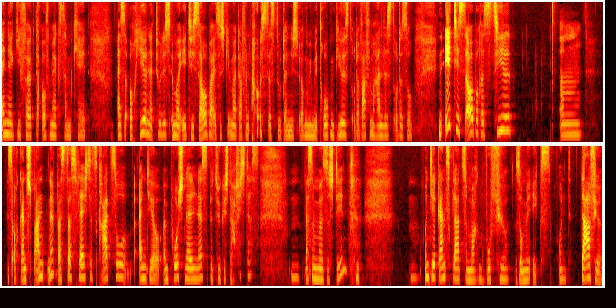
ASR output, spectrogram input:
Energie folgt der Aufmerksamkeit. Also auch hier natürlich immer ethisch sauber. Also ich gehe mal davon aus, dass du dann nicht irgendwie mit Drogen dealst oder Waffen handelst oder so. Ein ethisch sauberes Ziel ähm, ist auch ganz spannend, ne? was das vielleicht jetzt gerade so an dir emporschnellen lässt bezüglich, darf ich das? Hm, lassen wir mal so stehen und dir ganz klar zu machen, wofür Summe X und dafür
